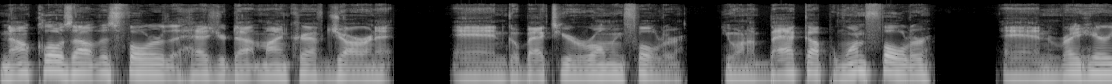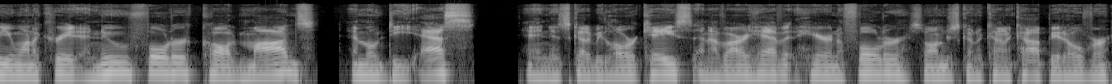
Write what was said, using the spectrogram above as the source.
Now close out this folder that has your .minecraft jar in it and go back to your roaming folder. You want to back up one folder and right here you want to create a new folder called mods, M-O-D-S, and it's got to be lowercase and I've already have it here in a folder so I'm just going to kind of copy it over.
